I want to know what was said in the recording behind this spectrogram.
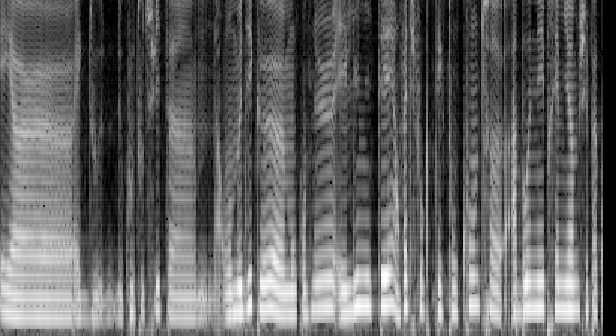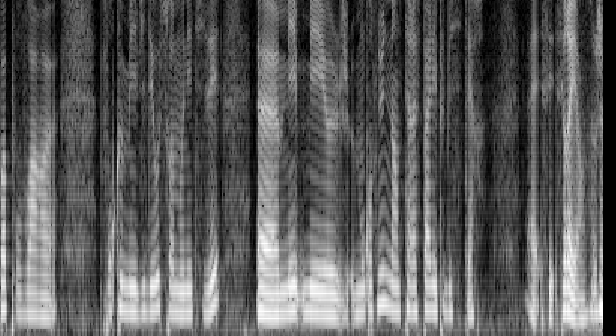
Et, euh, et du, du coup, tout de suite, euh, on me dit que euh, mon contenu est limité. En fait, il faut que tu aies ton compte abonné premium, je sais pas quoi, pour, voir, pour que mes vidéos soient monétisées. Mais mais je- mon contenu n'intéresse pas les publicitaires. Euh, c'est vrai. hein. Je-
